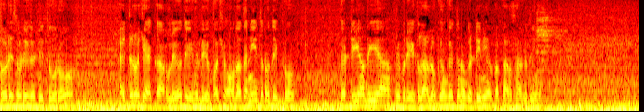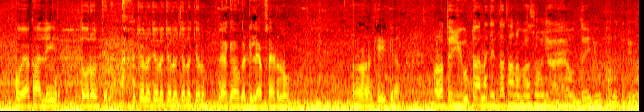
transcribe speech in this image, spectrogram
ਥੋੜੀ ਥੋੜੀ ਗੱਡੀ ਤੋਰੋ। ਇਧਰੋਂ ਚੈੱਕ ਕਰ ਲਿਓ, ਦੇਖ ਲਿਓ ਕੁਝ ਆਉਂਦਾ ਤਾਂ ਨਹੀਂ ਇਧਰੋਂ, ਦੇਖੋ। ਗੱਡੀ ਆਉਂਦੀ ਆ, ਫਿਰ ਬ੍ਰੇਕ ਲਾ ਲਓ, ਕਿਉਂਕਿ ਇਧਰੋਂ ਗੱਡੀ ਨਹੀਂ ਆਪਾਂ ਕਰ ਸਕਦੇ ਆ ਹੋਇਆ ਖਾਲੀ, ਤੋਰੋ, ਚਲੋ। ਚਲੋ ਚਲੋ ਚਲੋ ਚਲੋ ਚਲੋ। ਲੈ ਕੇ ਆਓ ਗੱਡੀ ਲੈਫਟ ਸਾਈਡ ਨੂੰ। ਹਾਂ, ਠੀਕ ਆ। ਹੁਣ ਉੱਥੇ ਯੂ ਟਰਨ ਜਿੱਦਾਂ ਤੁਹਾਨੂੰ ਮੈਂ ਸਮਝਾਇਆ, ਉਦਾਂ ਯੂ ਟਰਨ ਕਰਿਓ।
